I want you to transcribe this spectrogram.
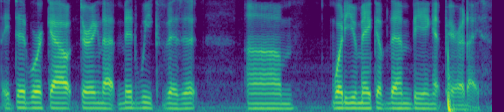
they did work out during that midweek visit. Um, what do you make of them being at Paradise?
